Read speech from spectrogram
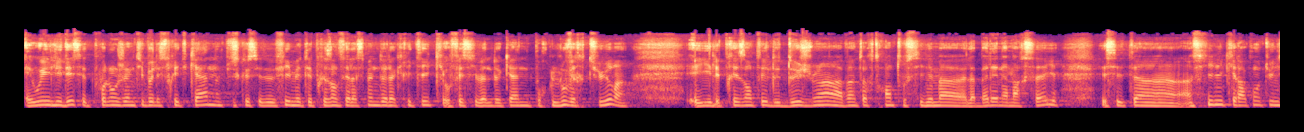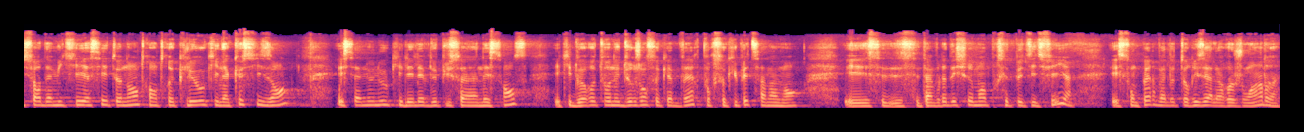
Et oui, l'idée c'est de prolonger un petit peu l'esprit de Cannes, puisque ces deux films étaient présentés la semaine de la critique au Festival de Cannes pour l'ouverture. Et il est présenté le 2 juin à 20h30 au cinéma La Baleine à Marseille. Et c'est un, film qui raconte une histoire d'amitié assez étonnante entre Cléo, qui n'a que 6 ans, et sa nounou qui l'élève depuis sa naissance, et qui doit retourner d'urgence au Cap Vert pour s'occuper de sa maman. Et c'est un vrai déchirement pour cette petite fille. Et son père va l'autoriser à la rejoindre.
